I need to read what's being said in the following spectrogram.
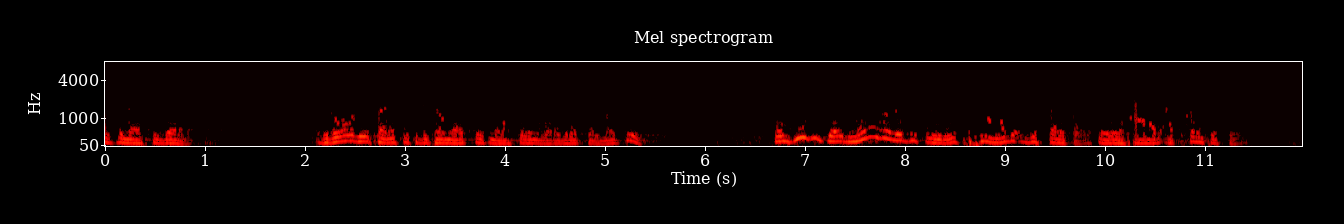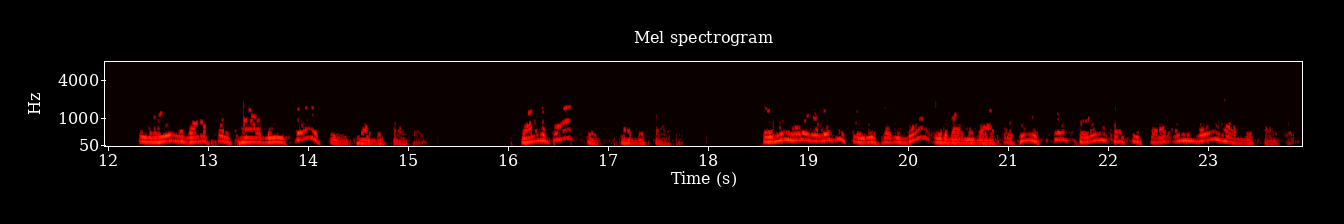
as the master does. The goal of the apprentice is to become like his master in whatever that trade might be. In Jesus' day, many religious leaders had disciples. They had apprentices. We read in the Gospel of how the Pharisees had disciples. John the Baptist had disciples. There are many other religious leaders that we don't read about in the Gospel who were still touring the countryside and they had disciples.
